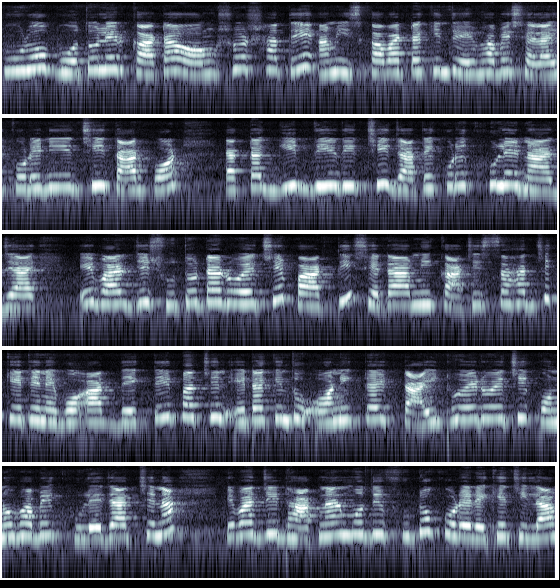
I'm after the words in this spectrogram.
পুরো বোতলের কাটা অংশর সাথে আমি স্কাবারটা কিন্তু এভাবে সেলাই করে নিয়েছি। তারপর একটা গিট দিয়ে দিচ্ছি যাতে করে খুলে না যায়। এবার যে সুতোটা রয়েছে বাড়তি, সেটা আমি কাঁচির সাহায্যে কেটে নেব। আর দেখতেই পাচ্ছেন, এটা কিন্তু অনেকটাই টাইট হয়ে রয়েছে, কোনোভাবে খুলে যাচ্ছে না। এবার যে ঢাকনার মধ্যে ফুটো করে রেখেছিলাম,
